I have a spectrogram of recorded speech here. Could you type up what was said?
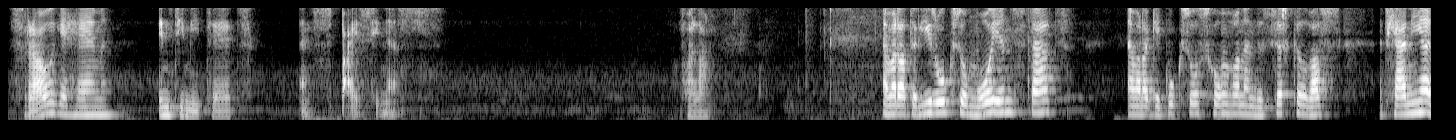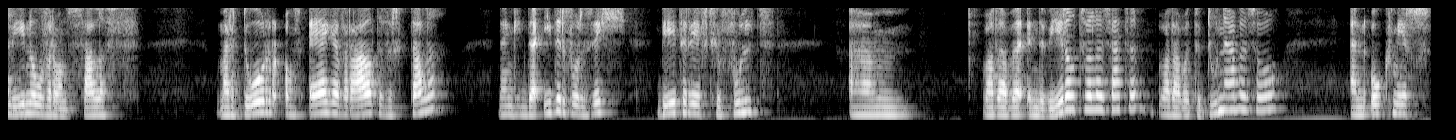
vrouwengeheimen, intimiteit en spiciness. Voilà. En wat er hier ook zo mooi in staat, en wat ik ook zo schoon van in de cirkel was, het gaat niet alleen over onszelf. Maar door ons eigen verhaal te vertellen, denk ik dat ieder voor zich beter heeft gevoeld um, wat dat we in de wereld willen zetten, wat dat we te doen hebben zo. En ook meer,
